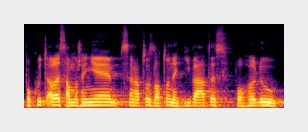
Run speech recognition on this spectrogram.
Pokud ale samozřejmě se na to zlato nedíváte z pohledu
